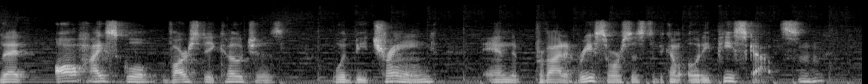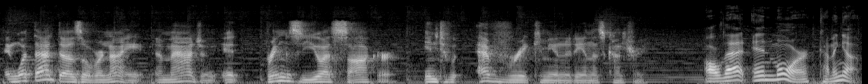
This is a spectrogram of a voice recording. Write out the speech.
that all high school varsity coaches would be trained and provided resources to become ODP scouts. Mm-hmm. And what that does overnight, imagine it brings U.S. soccer into every community in this country. All that and more coming up.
